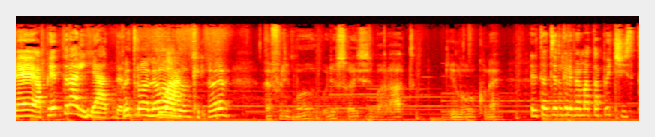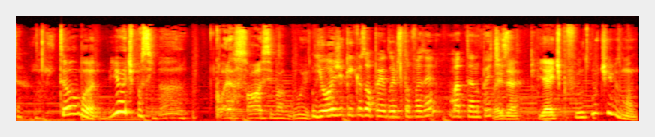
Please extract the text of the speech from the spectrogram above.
É, a petralhada. Petralhada. Do Acre. É. Aí eu falei, mano, olha só esse barato. Que louco, né? Ele tá dizendo que ele vai matar petista. Então, mano. E eu, tipo assim, mano, olha só esse bagulho. E hoje o que, que os apoiadores estão fazendo? Matando petista. Pois é. E aí, tipo, foi um dos motivos, mano.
